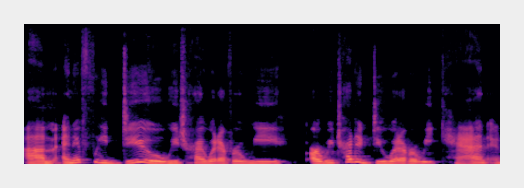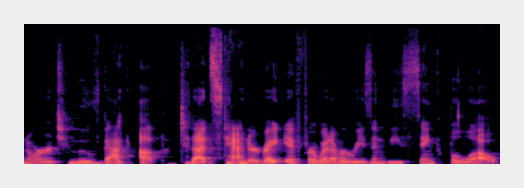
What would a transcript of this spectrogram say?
Um, and if we do, we try whatever we or we try to do whatever we can in order to move back up to that standard, right? If for whatever reason we sink below.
